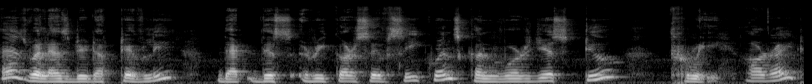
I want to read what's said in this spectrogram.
as well as deductively, that this recursive sequence converges to 3. Alright.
